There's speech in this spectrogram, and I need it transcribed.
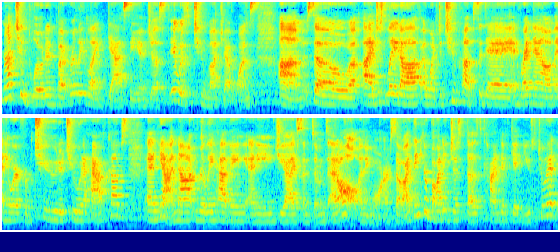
not too bloated, but really like gassy and just, it was too much at once. Um, so I just laid off. I went to two cups a day, and right now I'm anywhere from two to two and a half cups. And yeah, not really having any GI symptoms at all anymore. So I think your body just does kind of get used to it.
